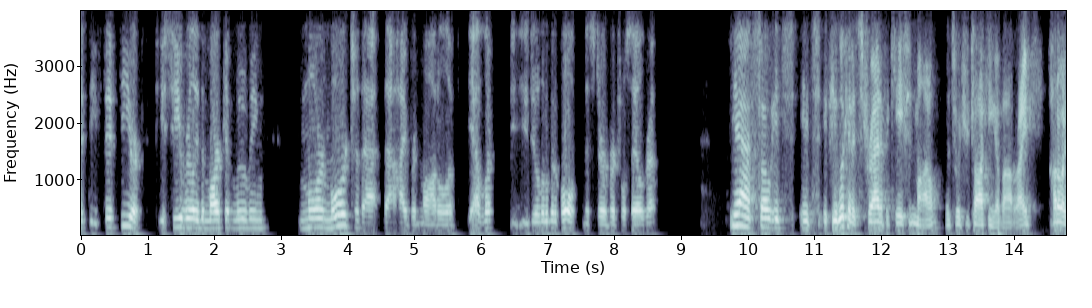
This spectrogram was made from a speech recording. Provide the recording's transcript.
50-50, or do you see really the market moving more and more to that that hybrid model of yeah, look, you do a little bit of both, Mr. Virtual Sales Rep. Yeah, so it's it's if you look at a stratification model, that's what you're talking about, right? How do I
